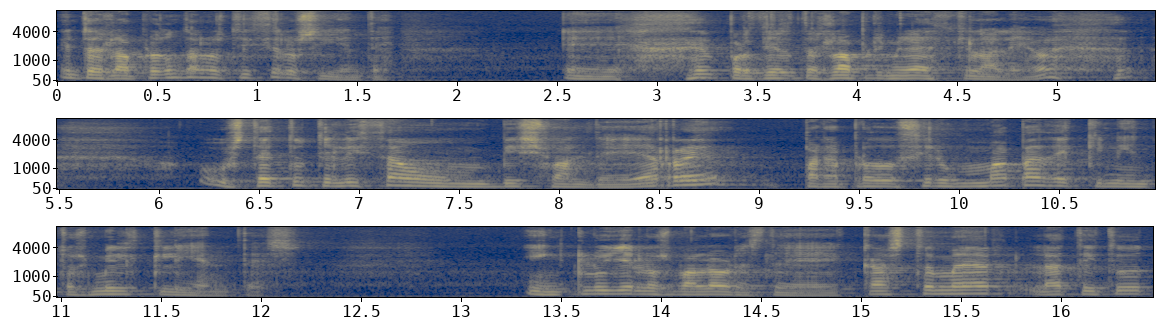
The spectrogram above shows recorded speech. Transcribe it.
Entonces, la pregunta nos dice lo siguiente. Eh, por cierto, es la primera vez que la leo. ¿eh? Usted utiliza un Visual DR para producir un mapa de 500.000 clientes. Incluye los valores de Customer, Latitude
